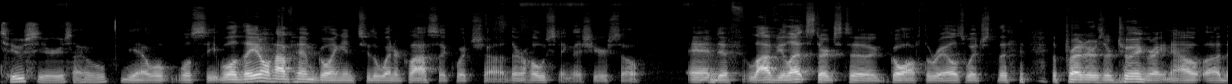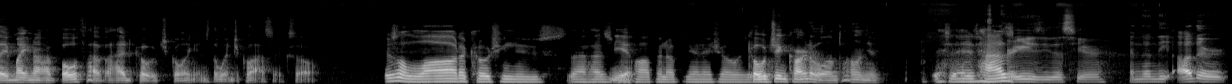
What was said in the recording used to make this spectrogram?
too serious. I hope. Yeah, we'll we'll see. Well, they don't have him going into the Winter Classic, which uh, they're hosting this year. So, and if Laviolette starts to go off the rails, which the the Predators are doing right now, uh, they might not both have a head coach going into the Winter Classic. So, There's a lot of coaching news that has been Yeah. popping up in the NHL. lately. coaching carnival, I'm telling you. It, it has Crazy this year. And then the other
